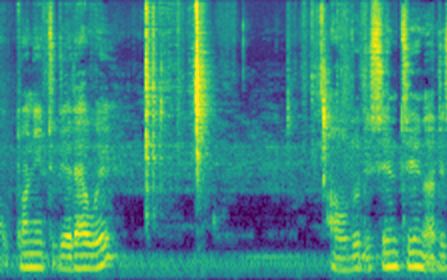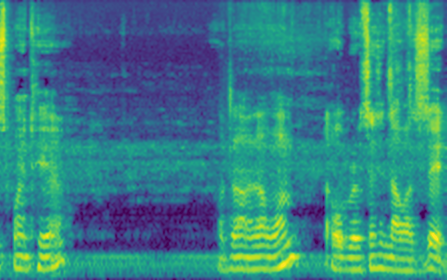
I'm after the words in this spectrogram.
I'll turn it the other way. I'll do the same thing at this point here. I'll draw another one that will be representing our z.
